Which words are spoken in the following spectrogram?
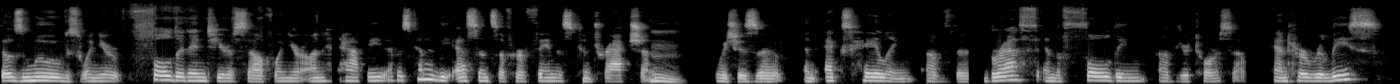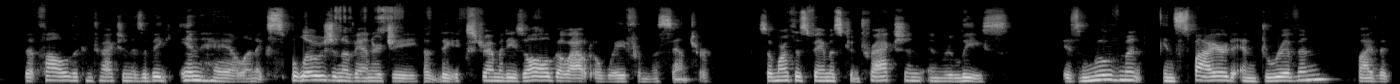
Those moves when you're folded into yourself, when you're unhappy, that was kind of the essence of her famous contraction, mm. which is a, an exhaling of the breath and the folding of your torso. And her release that followed the contraction is a big inhale, an explosion of energy. The extremities all go out away from the center. So Martha's famous contraction and release is movement inspired and driven by the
